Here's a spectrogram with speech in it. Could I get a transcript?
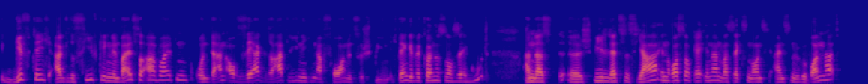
giftig, aggressiv gegen den Ball zu arbeiten und dann auch sehr geradlinig nach vorne zu spielen. Ich denke, wir können uns noch sehr gut an das äh, Spiel letztes Jahr in Rostock erinnern, was 96 1-0 gewonnen hat.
